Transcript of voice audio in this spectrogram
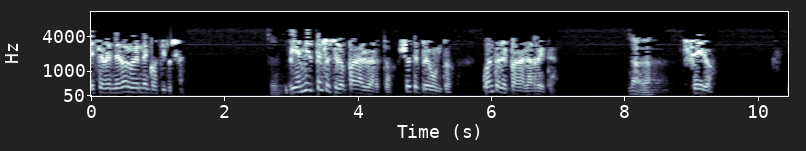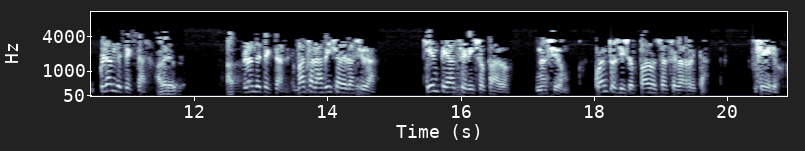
ese vendedor vende en Constitución. Diez mil pesos se lo paga Alberto. Yo te pregunto, ¿cuánto le paga la reta? Nada. Cero. Plan detectar. A ver. Plan detectar. Vas a las villas de la ciudad. ¿Quién te hace el hisopado? Nación. ¿Cuántos hisopados hace la reta? Cero.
